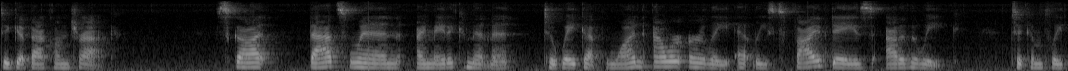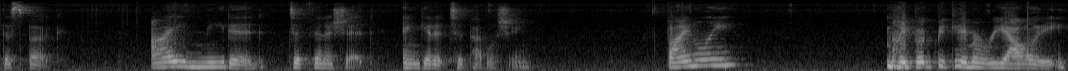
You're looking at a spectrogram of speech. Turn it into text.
to get back on track. Scott, that's when I made a commitment to wake up one hour early at least five days out of the week to complete this book. I needed to finish it and get it to publishing. Finally, my book became a reality.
